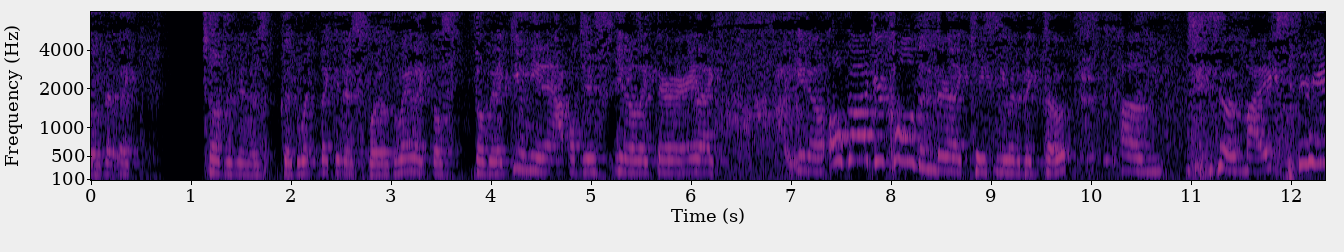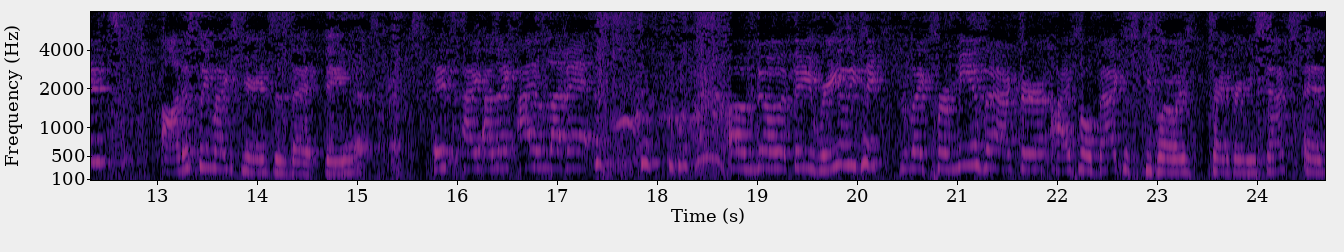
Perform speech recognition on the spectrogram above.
little bit like children in a good way, like in a spoiled way. Like they'll they'll be like, "Do you need an apple juice?" You know, like they're very like, you know, "Oh God, you're cold," and they're like chasing you with a big coat. Um, so my experience, honestly, my experience is that they, it's I, I'm like I love it. um, no, that they really take like for me as an actor, I feel bad because people are always trying to bring me snacks, and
